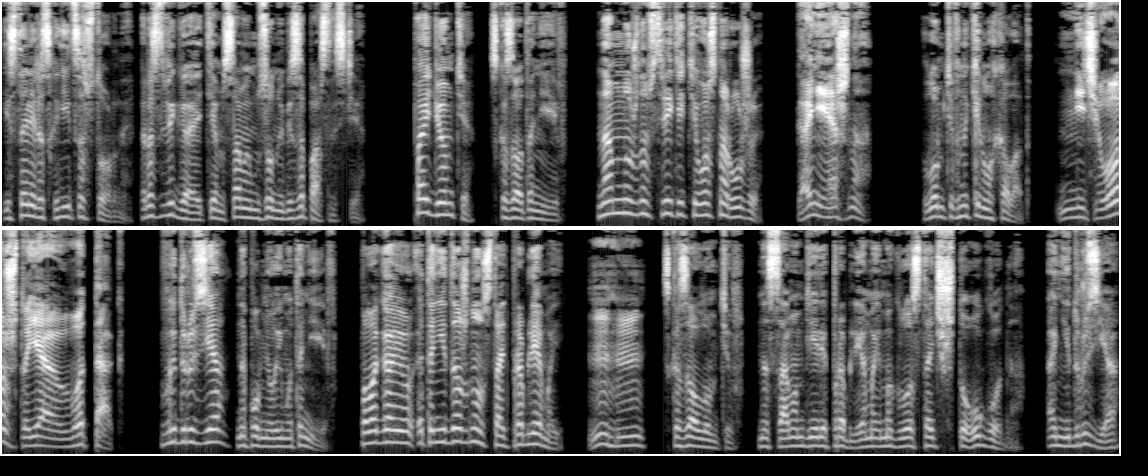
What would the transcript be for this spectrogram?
и стали расходиться в стороны, раздвигая тем самым зону безопасности. «Пойдемте», — сказал Танеев. «Нам нужно встретить его снаружи». «Конечно». Ломтев накинул халат. «Ничего, что я вот так». «Вы друзья», — напомнил ему Танеев. «Полагаю, это не должно стать проблемой». «Угу», — сказал Ломтев. На самом деле проблемой могло стать что угодно. Они друзья,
